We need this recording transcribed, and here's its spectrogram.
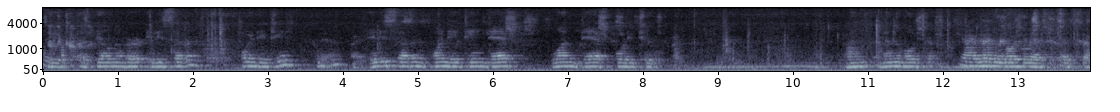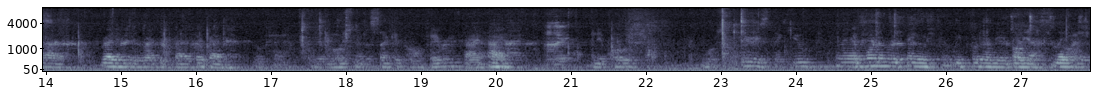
SPL number eighty-seven point eighteen? Yeah. All right, eighty-seven point eighteen dash one dash forty-two. Um, amend the motion. Yeah, I amend the motion as, as, uh, read into the record by Clerk Guyman. Okay, we have a motion and a second, all in favor? Aye. Aye. Aye. Aye. Any opposed? Motion carries, thank you. And I have one other thing that we put on the Oh, agenda yes. lately.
